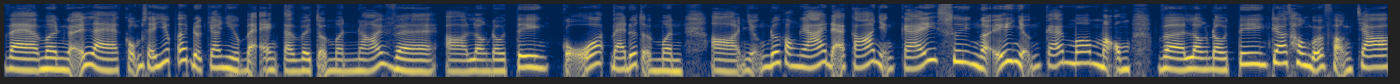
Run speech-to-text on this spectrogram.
Và mình nghĩ là cũng sẽ giúp ích được cho nhiều bạn tại vì tụi mình nói về uh, lần đầu tiên của ba đứa tụi mình. Uh, những đứa con gái đã có những cái suy nghĩ những cái mơ mộng về lần đầu tiên trao thân gửi phận cho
